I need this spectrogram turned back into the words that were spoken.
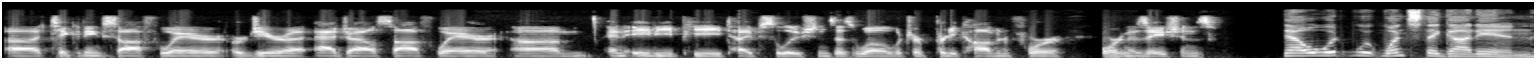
uh, ticketing software or Jira Agile software um, and ADP type solutions as well, which are pretty common for organizations. Now, what, what, once they got in,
